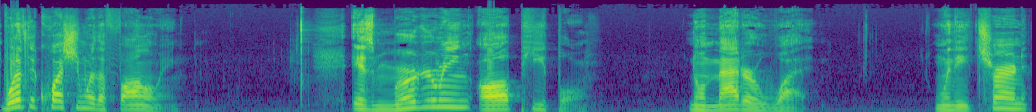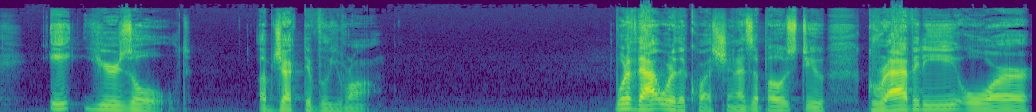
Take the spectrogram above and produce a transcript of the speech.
What if the question were the following? Is murdering all people, no matter what, when they turn eight years old, objectively wrong? What if that were the question, as opposed to gravity or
